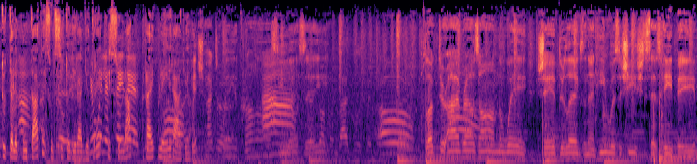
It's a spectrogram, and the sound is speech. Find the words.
Tutte le puntate sul sito di Radio 3 e sull'app Rai Play Radio. Ah. USA. Oh. Plucked her eyebrows on the way, shaved her legs, and then he was a she. She says, Hey, babe,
